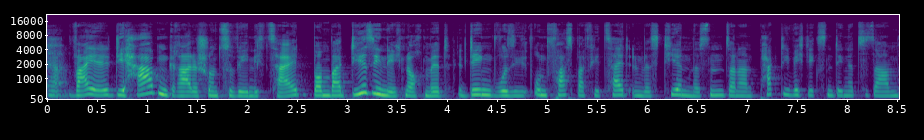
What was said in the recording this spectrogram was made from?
ja. weil die haben gerade schon zu wenig Zeit. Bombardier sie nicht noch mit Dingen, wo sie unfassbar viel Zeit investieren müssen, sondern pack die wichtigsten Dinge zusammen,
